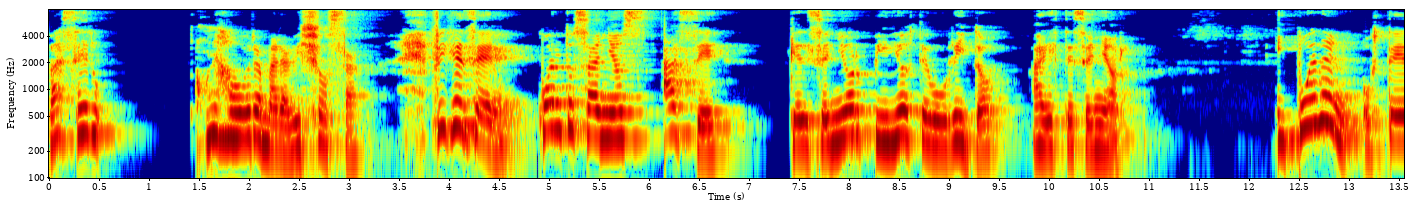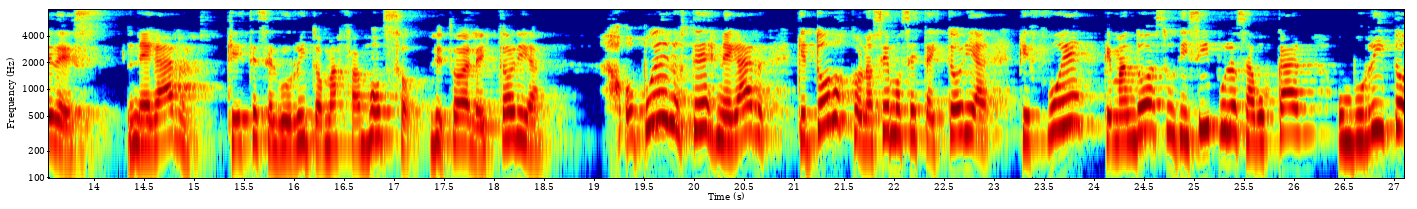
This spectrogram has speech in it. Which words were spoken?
va a ser una obra maravillosa. Fíjense, ¿cuántos años hace que el Señor pidió este burrito a este Señor? ¿Y pueden ustedes negar que este es el burrito más famoso de toda la historia? ¿O pueden ustedes negar que todos conocemos esta historia que fue, que mandó a sus discípulos a buscar un burrito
